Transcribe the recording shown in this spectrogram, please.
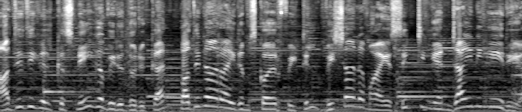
അതിഥികൾക്ക് സ്നേഹ വിരുന്നൊരുക്കാൻ പതിനാറായിരം സ്ക്വയർ ഫീറ്റിൽ വിശാലമായ സിറ്റിംഗ് ആൻഡ് ഡൈനിങ് ഏരിയ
